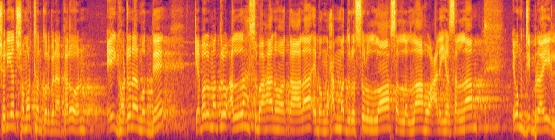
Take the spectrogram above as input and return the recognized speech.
শরীয়ত সমর্থন করবে না। কারণ এই ঘটনার মধ্যে কেবলমাত্র আল্লাহ সুবাহান এবং মোহাম্মদ রসুল্লাহ সাল্লাহ আলিহাসাল্লাম এবং জিব্রাইল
